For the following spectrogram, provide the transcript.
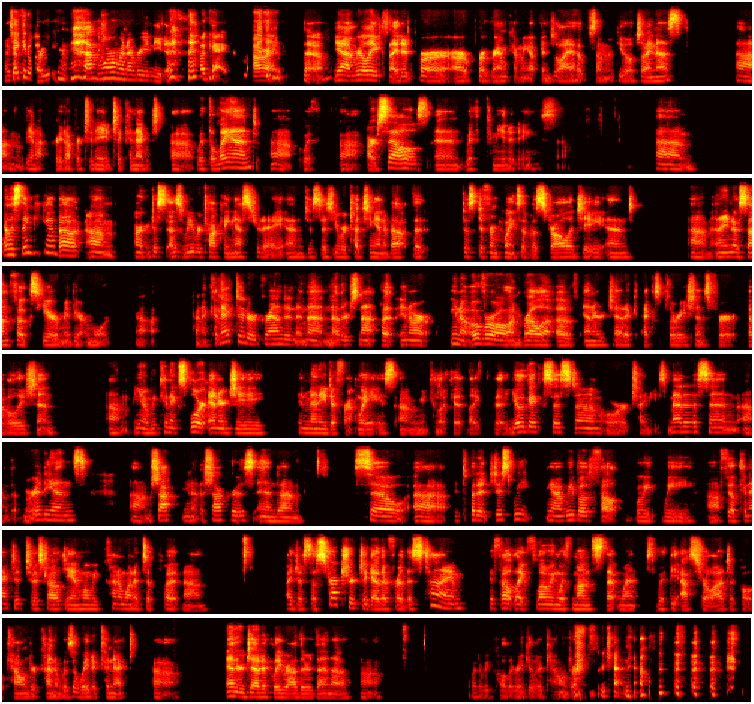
okay. take it away. You can have more whenever you need it. okay, all right. So yeah, I'm really excited for our program coming up in July. I hope some of you will join us. Um, it'll be a great opportunity to connect uh, with the land, uh, with uh, ourselves, and with community. So. Um, I was thinking about um, our, just as we were talking yesterday, and just as you were touching in about the just different points of astrology, and um, and I know some folks here maybe are more uh, kind of connected or grounded in that, and others not. But in our you know overall umbrella of energetic explorations for evolution, um, you know we can explore energy in many different ways. Um, you can look at like the yogic system or Chinese medicine, um, the meridians, um, shock, you know, the chakras. And um, so, uh, but it just, we, you know, we both felt we, we uh, feel connected to astrology. And when we kind of wanted to put um, I just a structure together for this time, it felt like flowing with months that went with the astrological calendar kind of was a way to connect uh, energetically rather than a uh, what do we call the regular calendar? I forget now.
